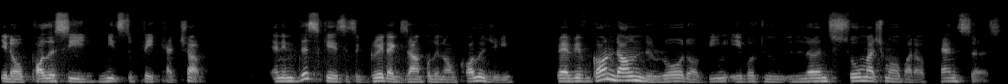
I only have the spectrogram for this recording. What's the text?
you know, policy needs to play catch up. And in this case, it's a great example in oncology, where we've gone down the road of being able to learn so much more about our cancers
